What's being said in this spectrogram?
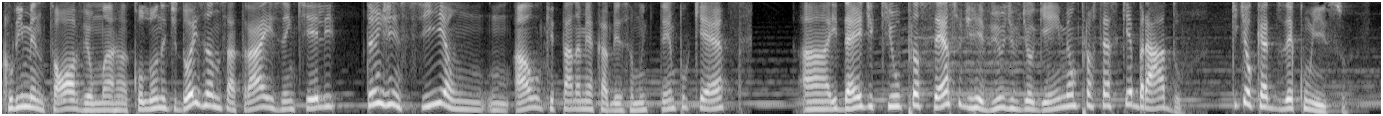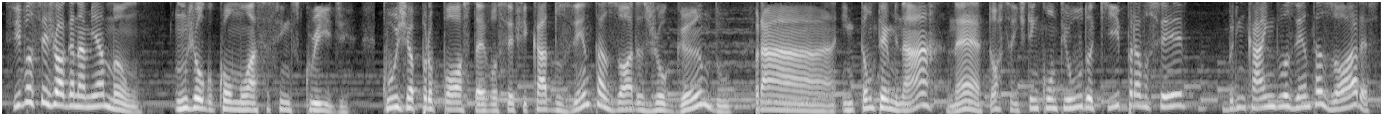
Klimentov, uma coluna de dois anos atrás, em que ele tangencia um, um, algo que está na minha cabeça há muito tempo, que é a ideia de que o processo de review de videogame é um processo quebrado. O que, que eu quero dizer com isso? Se você joga na minha mão um jogo como Assassin's Creed, cuja proposta é você ficar 200 horas jogando para então terminar, né? Nossa, a gente tem conteúdo aqui para você brincar em 200 horas.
